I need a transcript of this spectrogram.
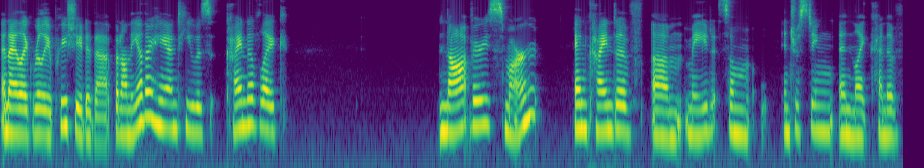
And I like really appreciated that. But on the other hand, he was kind of like not very smart and kind of um made some interesting and like kind of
